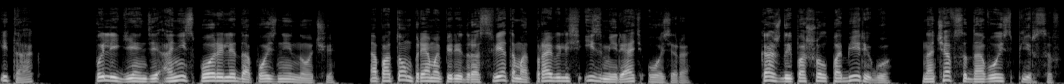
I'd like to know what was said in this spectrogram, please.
Итак, по легенде, они спорили до поздней ночи, а потом прямо перед рассветом отправились измерять озеро. Каждый пошел по берегу, начав с одного из пирсов,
